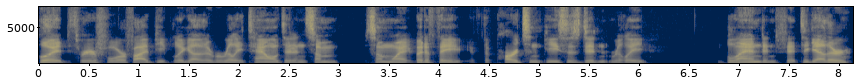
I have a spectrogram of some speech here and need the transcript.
put three or four or five people together that were really talented in some some way, but if they if the parts and pieces didn't really blend and fit together,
